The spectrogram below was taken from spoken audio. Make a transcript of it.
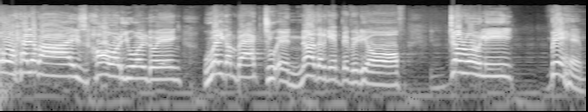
So hello guys, how are you all doing? Welcome back to another gameplay video of WWE Mayhem.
